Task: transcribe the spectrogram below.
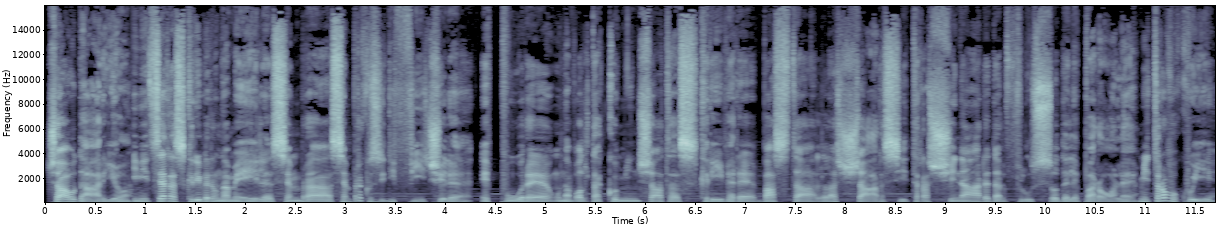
Ciao Dario. Iniziare a scrivere una mail sembra sempre così difficile, eppure una volta cominciata a scrivere basta lasciarsi trascinare dal flusso delle parole. Mi trovo qui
